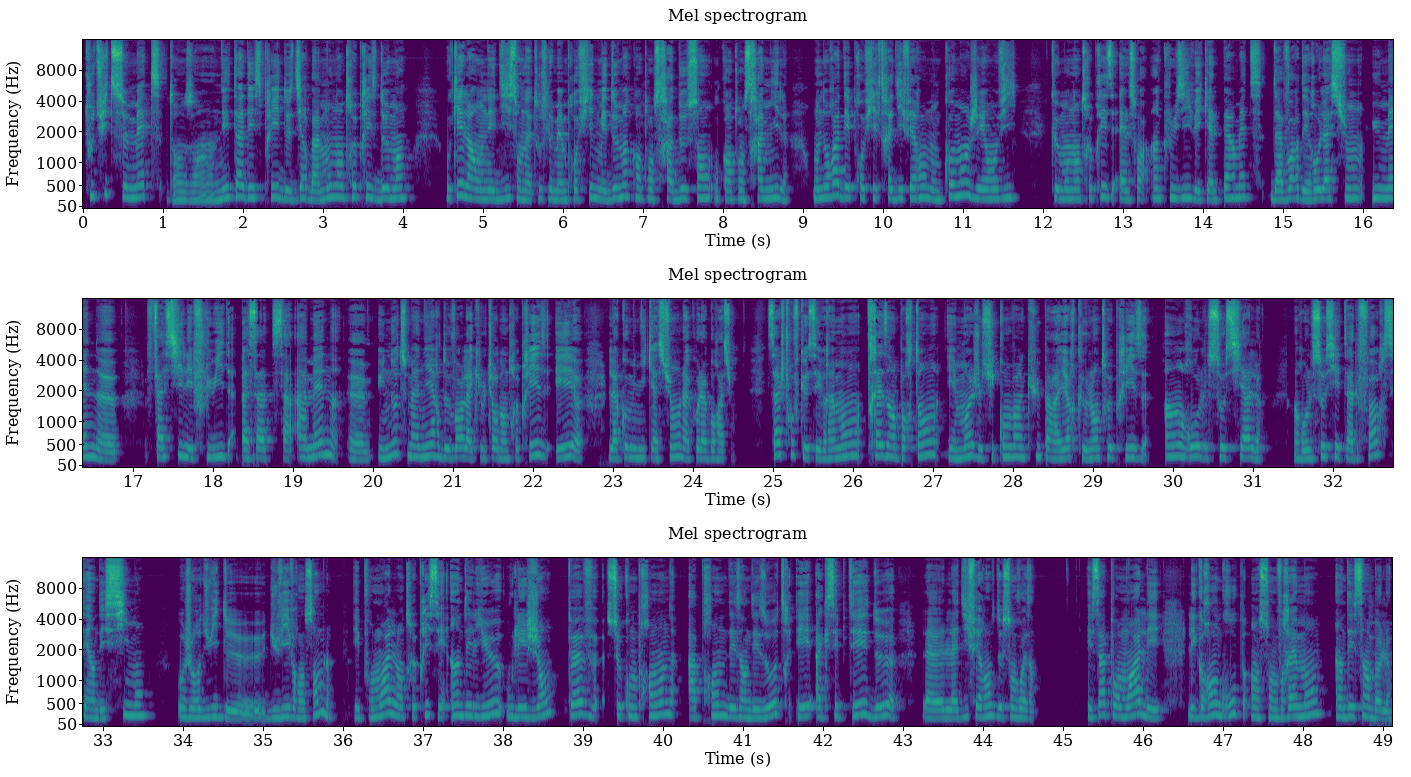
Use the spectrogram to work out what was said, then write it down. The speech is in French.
tout de suite se mettent dans un état d'esprit de se dire bah mon entreprise demain Ok, là on est 10, on a tous le même profil, mais demain quand on sera 200 ou quand on sera 1000, on aura des profils très différents. Donc comment j'ai envie que mon entreprise, elle soit inclusive et qu'elle permette d'avoir des relations humaines euh, faciles et fluides, bah, ça, ça amène euh, une autre manière de voir la culture d'entreprise et euh, la communication, la collaboration. Ça, je trouve que c'est vraiment très important et moi, je suis convaincue par ailleurs que l'entreprise a un rôle social, un rôle sociétal fort, c'est un des ciments aujourd'hui du vivre ensemble. Et pour moi, l'entreprise, c'est un des lieux où les gens peuvent se comprendre, apprendre des uns des autres et accepter de la, différence de son voisin. Et ça, pour moi, les, les grands groupes en sont vraiment un des symboles.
